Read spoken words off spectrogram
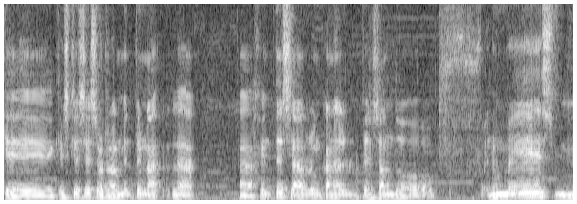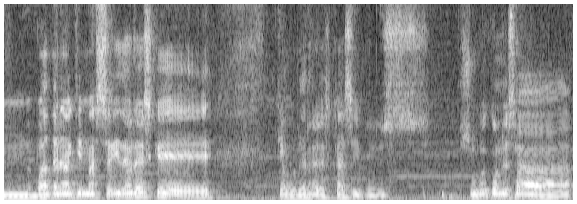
Que, que es que es eso, realmente una- la, la gente se abre un canal pensando "Pff, en un mes mm, voy a tener aquí más seguidores que, que Aguirre casi, pues sube con esa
